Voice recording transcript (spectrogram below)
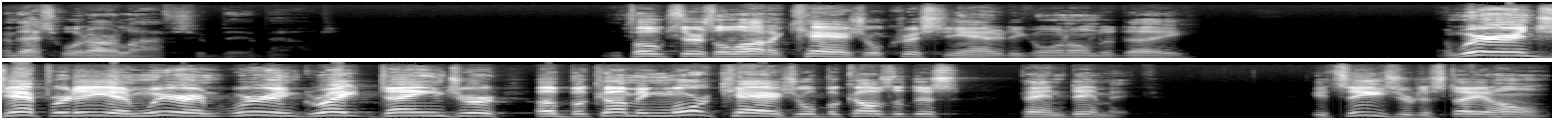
And that's what our life should be about. And folks, there's a lot of casual Christianity going on today. And we're in jeopardy and we're in, we're in great danger of becoming more casual because of this pandemic. It's easier to stay at home.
